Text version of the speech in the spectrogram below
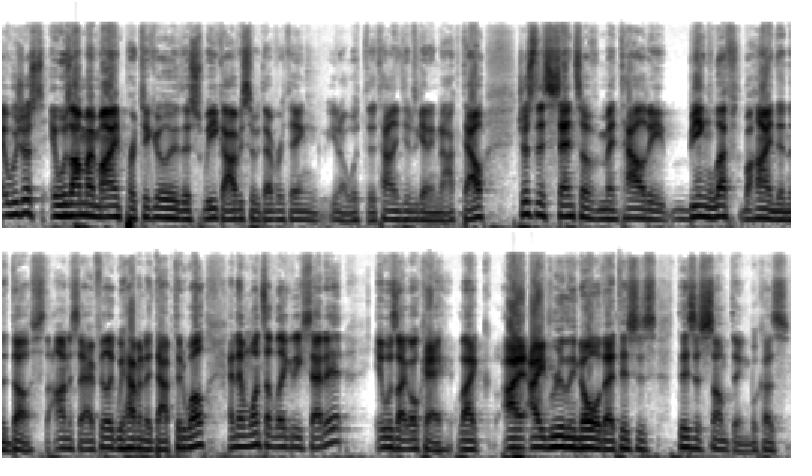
it was just it was on my mind particularly this week obviously with everything you know with the Italian teams getting knocked out. Just this sense of mentality being left behind in the dust. Honestly I feel like we haven't adapted well. And then once Allegri said it it was like okay like I I really know that this is this is something because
